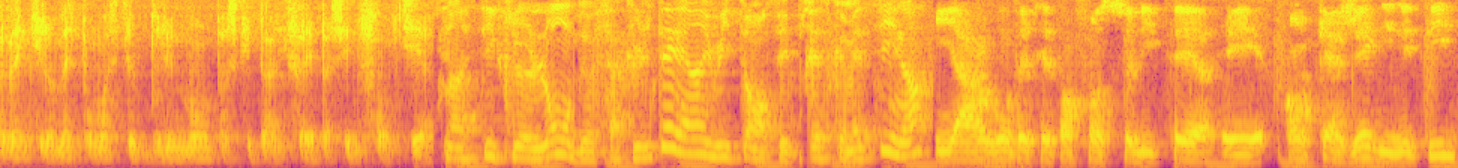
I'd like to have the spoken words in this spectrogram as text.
À 20 km pour moi, c'était le bout du monde parce qu'il fallait passer une frontière. C'est un cycle long de faculté, hein, 8 ans, c'est presque médecine, hein. Il a raconté cette enfance solitaire et encagée, disait-il,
